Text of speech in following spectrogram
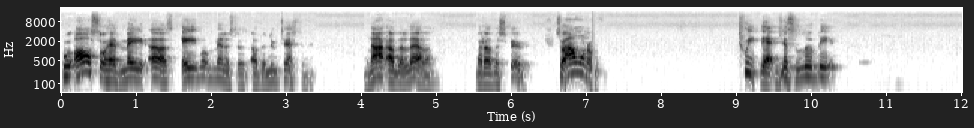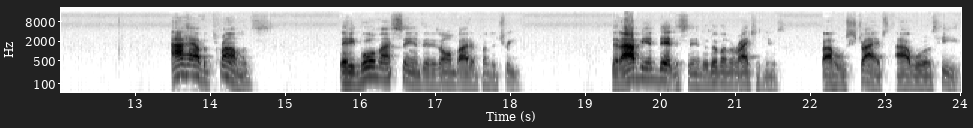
Who also has made us able ministers of the New Testament, not of the letter, but of the Spirit. So I want to tweak that just a little bit. I have the promise that he bore my sins in his own body upon the tree that I being dead to sin to live under righteousness, by whose stripes I was healed.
